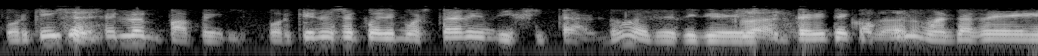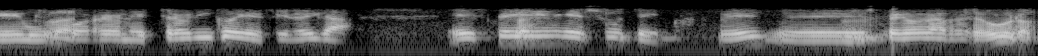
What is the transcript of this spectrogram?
¿Por qué hay que hacerlo en papel? ¿Por qué no se puede mostrar en digital? ¿no? Es decir, simplemente coger, mandarse un correo electrónico y decir, oiga, este es su tema. ¿eh? Eh, mm, espero la respuesta. Seguro.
